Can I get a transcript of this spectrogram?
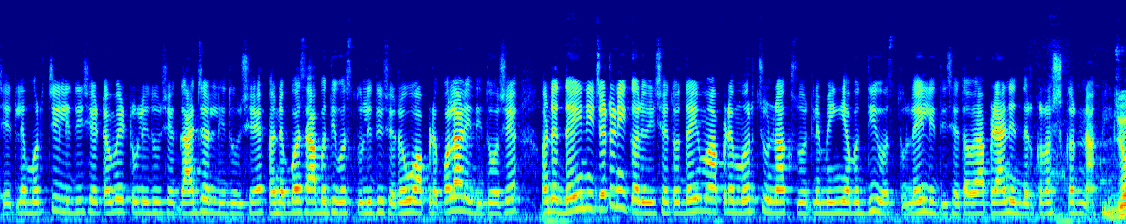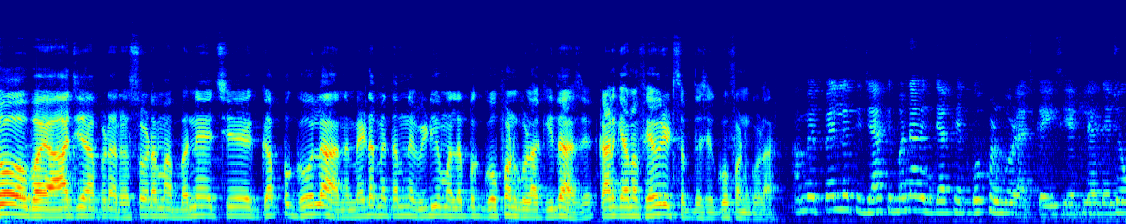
છે. એટલે મરચી લીધી છે ટમેટું લીધું છે ગાજર લીધું છે અને બસ આ બધી વસ્તુ લીધી છે રવો આપણે પલાળી દીધો છે અને દહીંની ચટણી કરવી છે. તો દહીંમાં આપણે મરચું નાખશું એટલે મેં અહીંયા બધી વસ્તુ લઈ લીધી છે. તો હવે આપણે આની અંદર ક્રશ કરી નાખી જો ભાઈ આજે આપણા રસોડામાં બને છે ગપ ગોલા અને મેડમે તમને વિડીયોમાં લગભગ ગોફણ ગોળા કીધા છે. કારણ કે આનો ફેવરિટ શબ્દ છે ગોફણ ગોળા અમે પહેલેથી જ્યારથી બનાવીને ત્યારથી ગોફણ ગોળા જ કહી છીએ. એટલે અને જો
